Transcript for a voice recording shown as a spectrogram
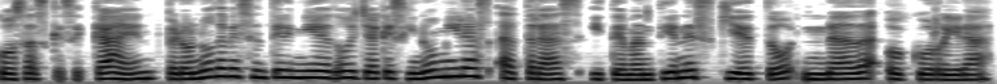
cosas que se caen, pero no debes sentir miedo ya que si no miras atrás y te mantienes quieto, nada ocurrirá.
